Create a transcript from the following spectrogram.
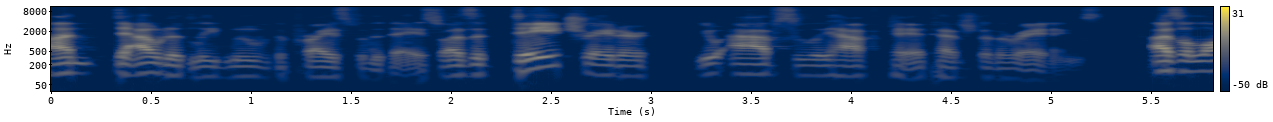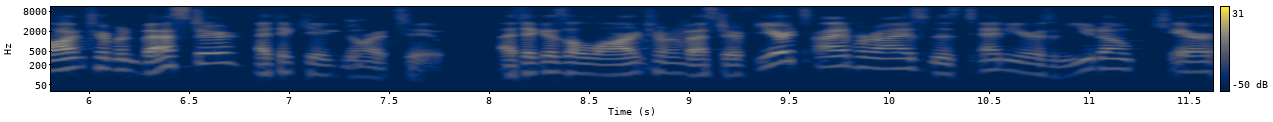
undoubtedly move the price for the day. So as a day trader, you absolutely have to pay attention to the ratings. As a long-term investor, I think you mm-hmm. ignore it too. I think as a long-term investor, if your time horizon is 10 years and you don't care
